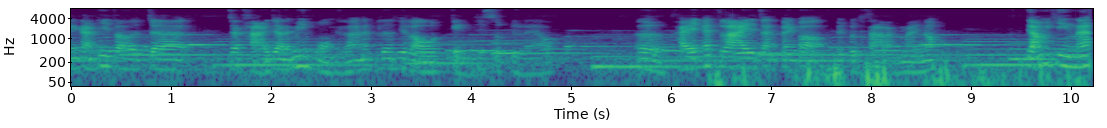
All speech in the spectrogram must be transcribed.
ในการที่เราจะจะขายจะอะไรไม่ห่วงอยู่แล้วนั่นเป็นเรื่องที่เราเก่งที่สุดอยู่แล้ว ออใครแอดไลน์จันไปก็ไปปรึกษาหลังไมค์เนาะย้ำอีกทีนะ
